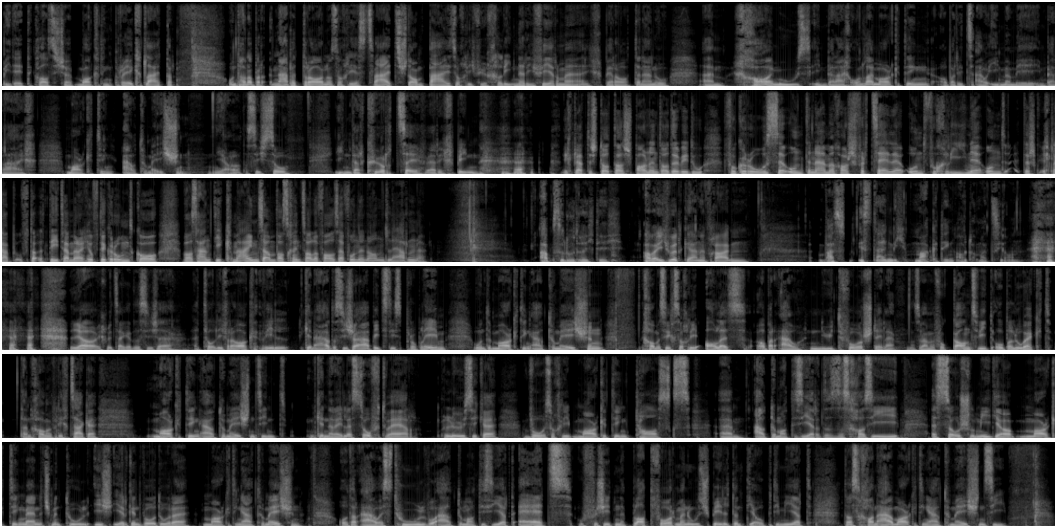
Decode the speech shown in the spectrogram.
bin dort klassischer Marketing-Projektleiter und habe aber nebendran noch so ein, ein zweites Standbein, so ein bisschen für kleinere Firmen. Ich berate auch noch ähm, KMUs im Bereich Online-Marketing, aber jetzt auch immer mehr im Bereich Marketing Automation. Ja, das ist so in der Kürze, wer ich bin. ich glaube, das ist total spannend, oder? Wie du von grossen Unternehmen kannst erzählen und von kleinen. Und das, ich glaube, dort haben wir eigentlich auf den Grund gehen, was haben die gemeinsam, was können sie allenfalls auch voneinander lernen? Absolut richtig. Aber ich würde gerne fragen, was ist eigentlich Marketing-Automation? ja, ich würde sagen, das ist eine, eine, tolle Frage, weil genau das ist ja auch ein bisschen das Problem. Unter Marketing Automation kann man sich so ein bisschen alles, aber auch nichts vorstellen. Also wenn man von ganz weit oben schaut, dann kann man vielleicht sagen, Marketing Automation sind generelle Softwarelösungen, wo so ein bisschen Marketing-Tasks ähm, automatisieren. Also das kann sein, ein Social Media Marketing Management Tool ist irgendwo durch Marketing Automation oder auch ein Tool, wo automatisiert Ads auf verschiedenen Plattformen ausspielt und die optimiert. Das kann auch Marketing Automation sein.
